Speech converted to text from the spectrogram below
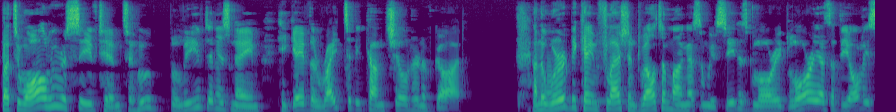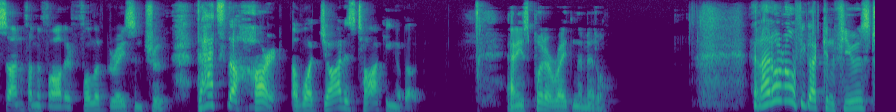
But to all who received him, to who believed in his name, he gave the right to become children of God. And the Word became flesh and dwelt among us, and we've seen his glory, glory as of the only Son from the Father, full of grace and truth. That's the heart of what John is talking about. And he's put it right in the middle. And I don't know if you got confused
